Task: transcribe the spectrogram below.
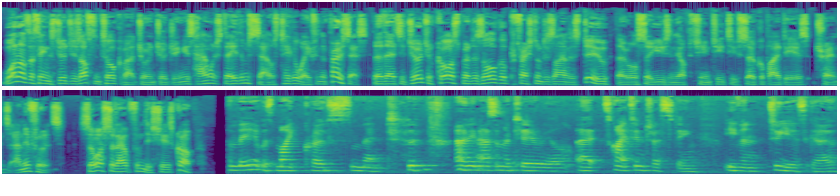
One of the things judges often talk about during judging is how much they themselves take away from the process. They're there to judge, of course, but as all good professional designers do, they're also using the opportunity to soak up ideas, trends, and influence. So what stood out from this year's crop? For me, it was micro cement. I mean, as a material, uh, it's quite interesting. Even two years ago,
